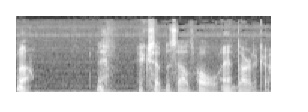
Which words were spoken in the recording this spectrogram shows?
Well, except the South Pole, Antarctica.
